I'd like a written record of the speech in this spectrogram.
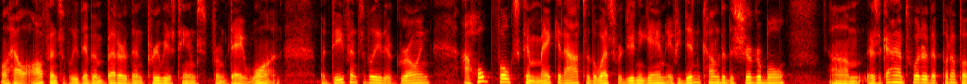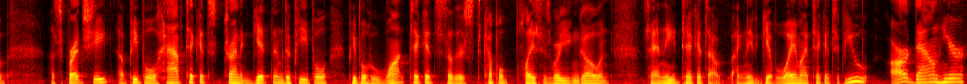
Well, hell, offensively, they've been better than previous teams from day one. But defensively, they're growing. I hope folks can make it out to the West Virginia game. If you didn't come to the Sugar Bowl, um, there's a guy on Twitter that put up a, a spreadsheet of people who have tickets, trying to get them to people, people who want tickets. So there's a couple places where you can go and say, I need tickets. I, I need to give away my tickets. If you are down here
